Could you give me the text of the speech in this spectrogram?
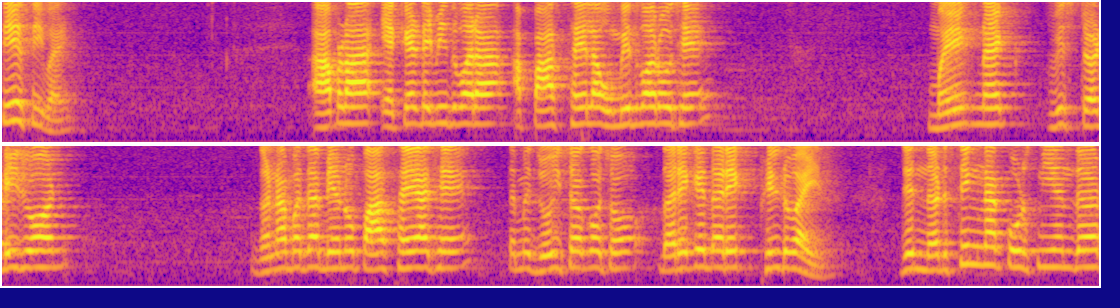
તે સિવાય આપણા એકેડેમી દ્વારા આ પાસ થયેલા ઉમેદવારો છે. Mayank Nayak with study zone, ઘણા બધા બહેનો પાસ થયા છે. તમે જોઈ શકો છો, દરેકે દરેક ફિલ્ડ વાઇઝ જે નર્સિંગના કોર્સની અંદર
